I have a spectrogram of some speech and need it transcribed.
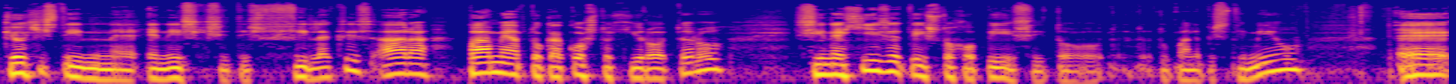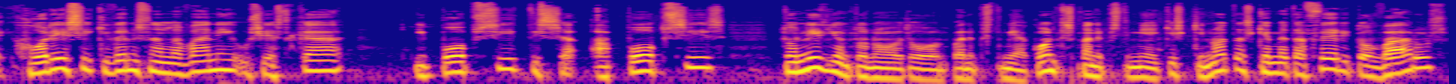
και όχι στην ε, ενίσχυση της φύλαξης. Άρα πάμε από το κακό στο χειρότερο. Συνεχίζεται η στοχοποίηση το, το, του πανεπιστημίου ε, χωρίς η κυβέρνηση να λαμβάνει ουσιαστικά υπόψη τις απόψεις των ίδιων των, των πανεπιστημιακών της πανεπιστημιακής κοινότητας και μεταφέρει το βάρος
